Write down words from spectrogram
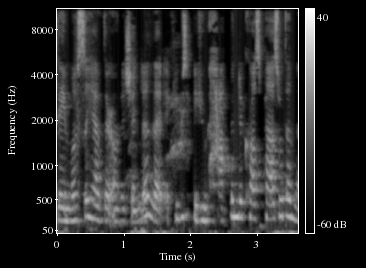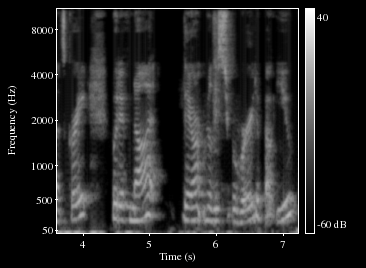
They mostly have their own agenda that if you if you happen to cross paths with them, that's great. But if not, they aren't really super worried about you.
